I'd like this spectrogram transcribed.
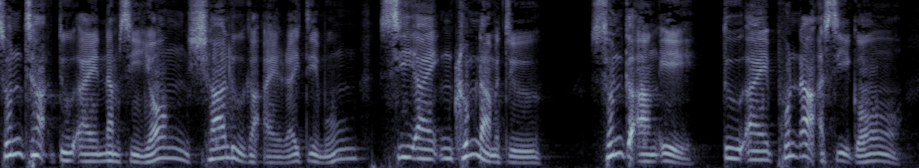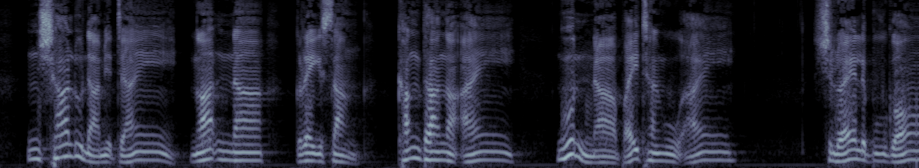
စွန်ထတူအိုင်နမ်စီယောင်ရှာလူကအိုင်ရိုက်တိမုံစီအိုင်အင်ခရုမနာမတူစွန်ကအန်အေတူအိုင်ဖွန်အအစီကောအင်ရှာလူနာမြတိုင်ငါအနာဂရေဆန်ခန်းသာငါအိုင်ငုနာဘိုင်ထန်ကူအိုင်ရှလွဲလပူကော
